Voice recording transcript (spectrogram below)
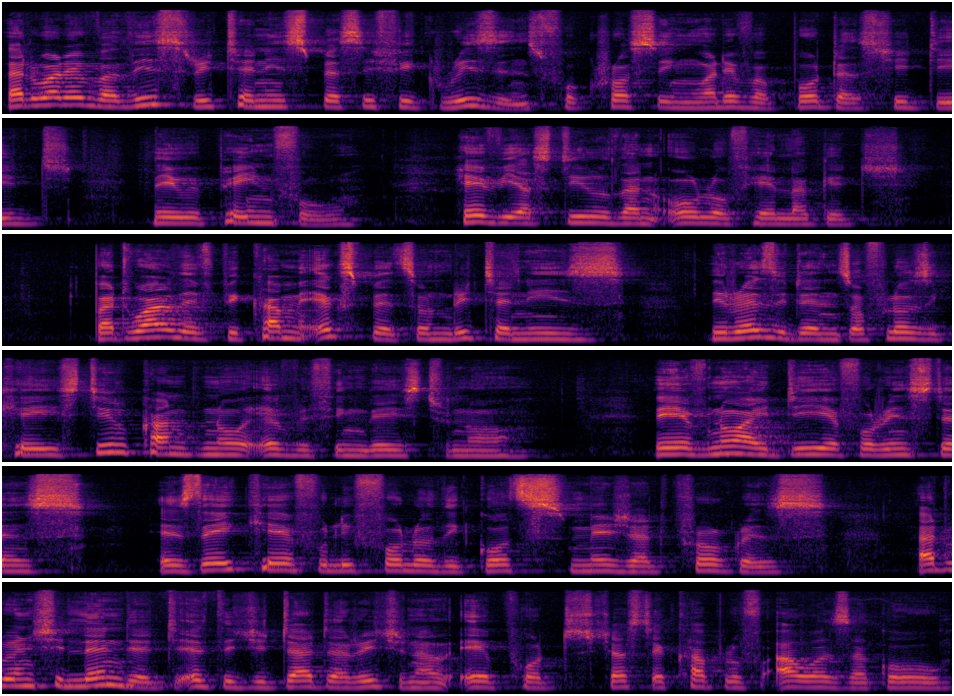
that whatever these returnee specific reasons for crossing whatever borders she did, they were painful, heavier still than all of her luggage. But while they've become experts on returnees, the residents of Lozikeyi still can't know everything there is to know. They have no idea, for instance, as they carefully follow the goat's measured progress, that when she landed at the Jidada Regional Airport just a couple of hours ago,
